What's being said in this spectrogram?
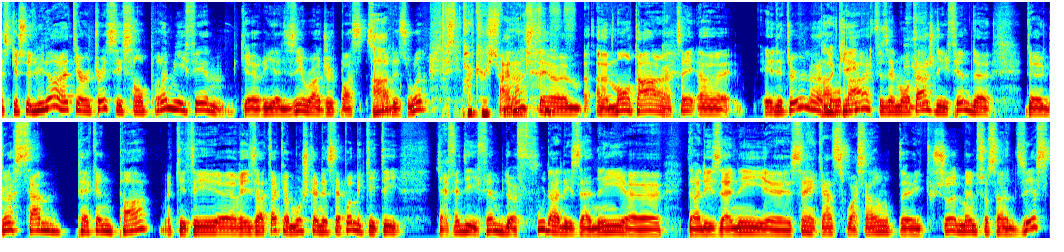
Parce que celui-là, hein, Terror Train, c'est son premier film qu'a réalisé Roger Ah. Spottiswood. Spottiswood. Avant, c'était un, un monteur, tu sais, un editor, là, un monteur qui faisait le montage des films de, de gars Sam Peckinpah, qui était euh, réalisateur que moi je connaissais pas, mais qui était qui a fait des films de fou dans les années euh, dans les années euh, 50, 60 euh, et tout ça, même 70.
